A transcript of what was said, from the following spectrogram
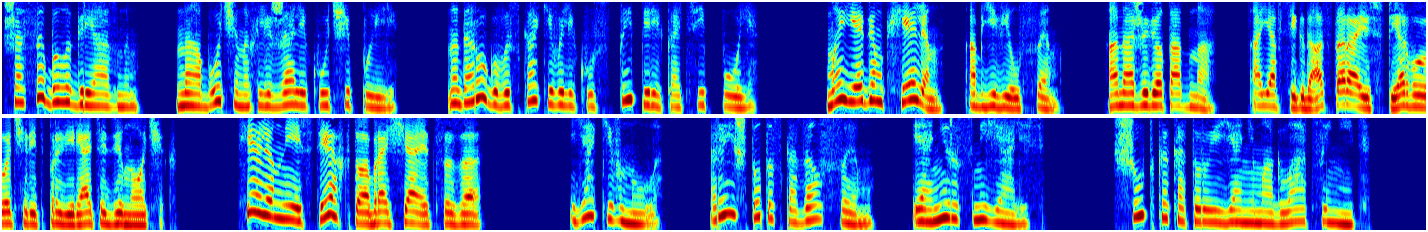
Шоссе было грязным, на обочинах лежали кучи пыли. На дорогу выскакивали кусты перекати поля. «Мы едем к Хелен», — объявил Сэм. «Она живет одна, а я всегда стараюсь в первую очередь проверять одиночек. Хелен не из тех, кто обращается за...» Я кивнула. Рэй что-то сказал Сэму, и они рассмеялись. Шутка, которую я не могла оценить.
